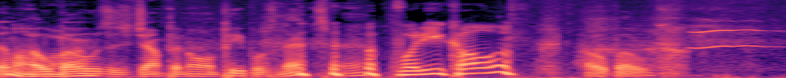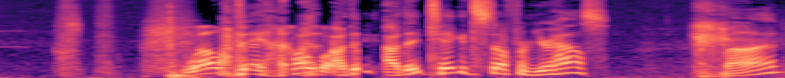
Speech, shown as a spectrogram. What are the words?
Them Come on, Bar. hobos is jumping on people's necks, man. What do you call them? hobos. Well, Are they, are, are they are they taking stuff from your house? Mine?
